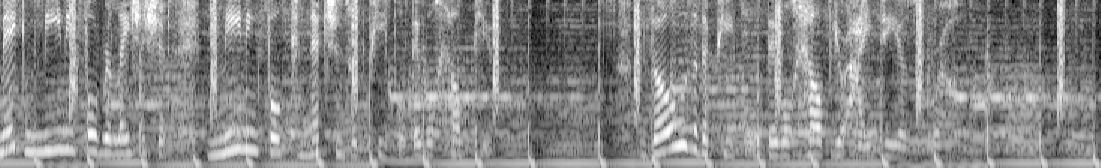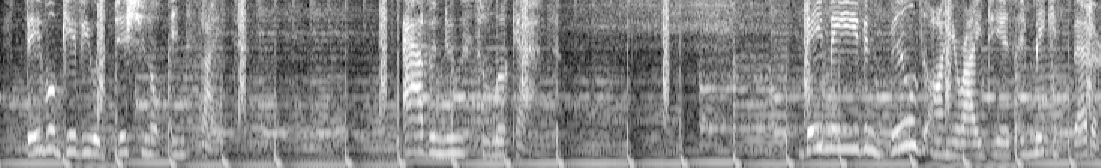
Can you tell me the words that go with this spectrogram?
Make meaningful relationships, meaningful connections with people that will help you. Those are the people that will help your ideas grow. They will give you additional insight, avenues to look at. They may even build on your ideas and make it better.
